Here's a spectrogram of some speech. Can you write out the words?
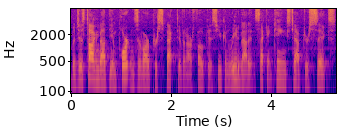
but just talking about the importance of our perspective and our focus. You can read about it in 2 Kings chapter 6.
